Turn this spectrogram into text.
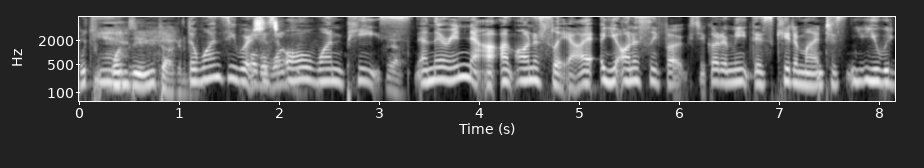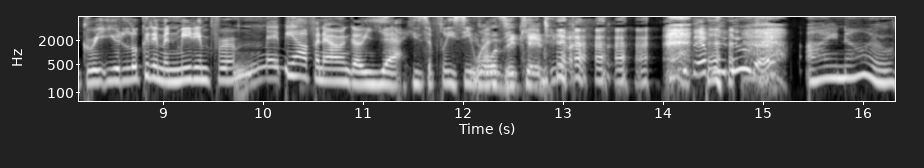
Which Yeah. onesie are you talking about? The onesie where oh, it's Oh, the just onesie. all one piece, Yeah. and they're in now. I'm honestly, I you honestly, folks, you got to meet this kid of mine. To you would greet, you'd look at him and meet him for maybe half an hour and go, "Yeah, he's a fleecy The onesie, onesie kid." kid. Yeah. you could definitely do that. I know.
